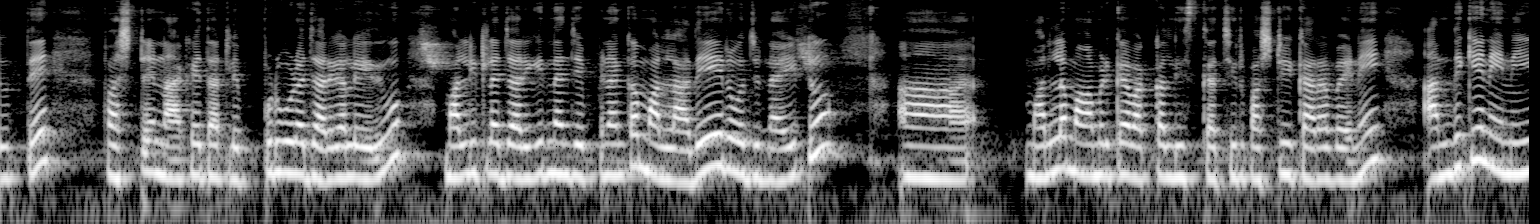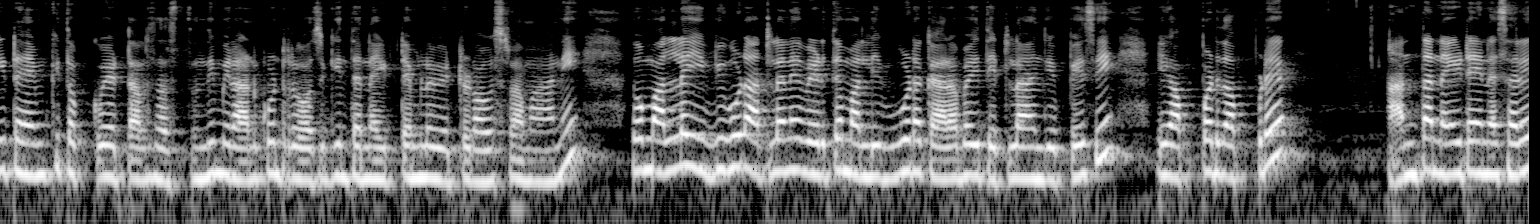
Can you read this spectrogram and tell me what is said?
చూస్తే. ఫస్ట్ టైం నాకైతే అట్లా ఎప్పుడు కూడా జరగలేదు. మళ్ళీ ఇట్లా జరిగిందని చెప్పినాక మళ్ళీ అదే రోజు నైటు మళ్ళీ మామిడికాయ వక్కలు తీసుకొచ్చారు ఫస్ట్ ఇవి ఖరాబ్ అయినాయి. అందుకే నేను ఈ టైంకి తక్కువ పెట్టాల్సి వస్తుంది. మీరు అనుకుంటారు రోజుకి ఇంత నైట్ టైంలో పెట్టడం అవసరమా అని. సో మళ్ళీ ఇవి కూడా అట్లనే పెడితే మళ్ళీ ఇవి కూడా ఖరాబ్ అయితే ఎట్లా అని చెప్పేసి ఇక అప్పటిదప్పుడే అంత నైట్ అయినా సరే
